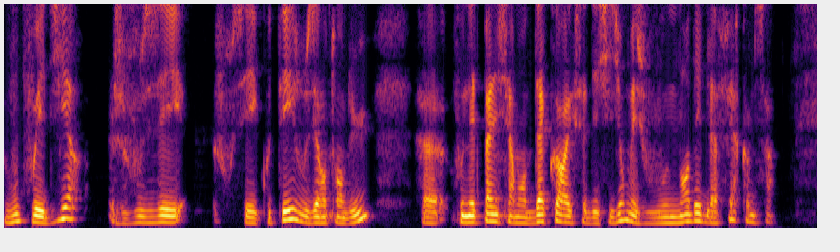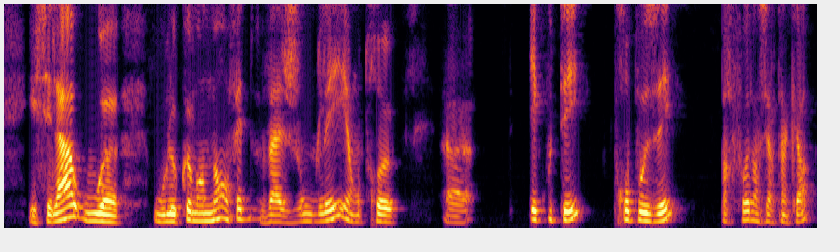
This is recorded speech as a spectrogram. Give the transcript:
vous pouvez dire, je vous ai, je vous ai écouté, je vous ai entendu, euh, vous n'êtes pas nécessairement d'accord avec cette décision, mais je vous demandais de la faire comme ça. Et c'est là où, euh, le commandement, en fait, va jongler entre euh, écouter, proposer, parfois dans certains cas,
